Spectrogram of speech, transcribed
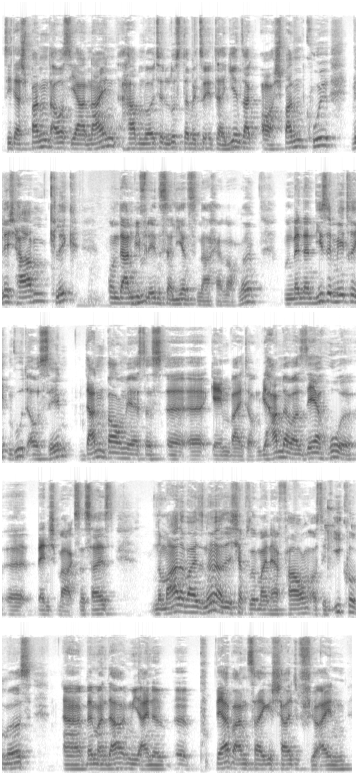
sieht das spannend aus? Ja, nein. Haben Leute Lust damit zu interagieren? Sagen, oh, spannend, cool, will ich haben, klick. Und dann, wie mhm. viele installieren es nachher noch? Ne? Und wenn dann diese Metriken gut aussehen, dann bauen wir erst das äh, äh, Game weiter. Und wir haben da aber sehr hohe äh, Benchmarks. Das heißt, normalerweise, ne, also ich habe so meine Erfahrung aus dem E-Commerce, äh, wenn man da irgendwie eine äh, Werbeanzeige schaltet für ein,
